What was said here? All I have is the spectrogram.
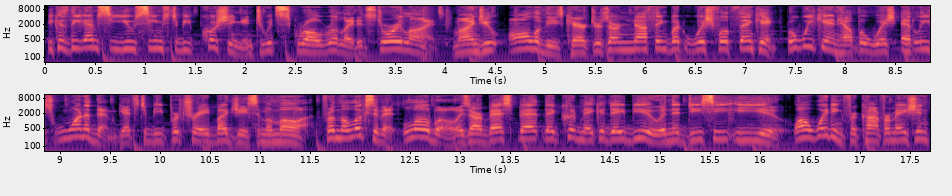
because the MCU seems to be pushing into its Skrull-related storylines. Mind you, all of these characters are nothing but wishful thinking, but we can't help but wish at least one of them gets to be portrayed by Jason Momoa. From the looks of it, Lobo is our best bet that could make a debut in the DCEU. While waiting for confirmation,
